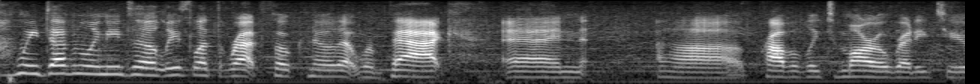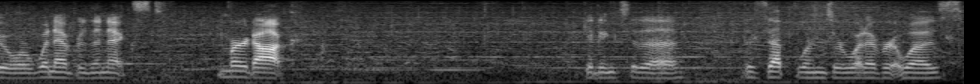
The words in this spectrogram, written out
we definitely need to at least let the rat folk know that we're back and uh, probably tomorrow ready to, or whenever the next Murdoch getting to the the Zeppelins or whatever it was.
